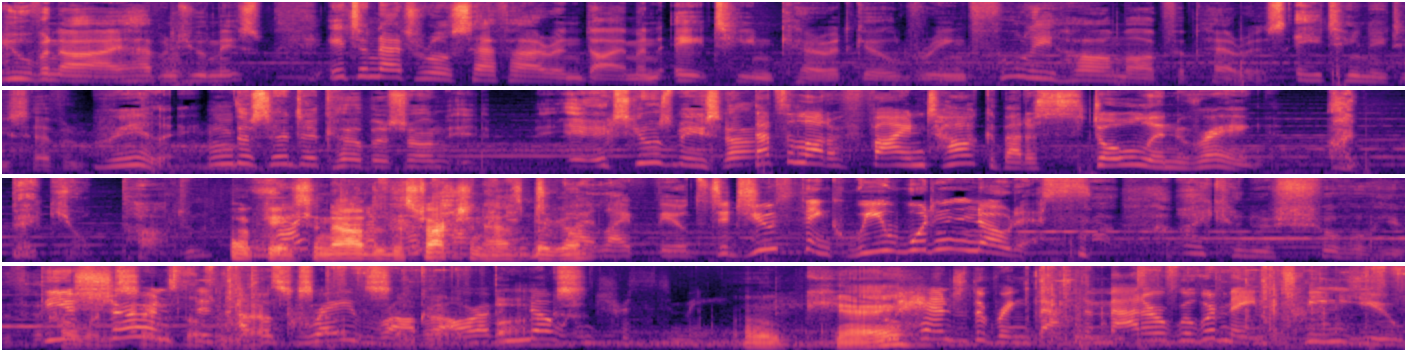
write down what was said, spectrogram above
You've an eye, haven't you, miss? It's a natural sapphire and diamond, 18 karat gold ring, fully hallmark for Paris, 1887. Really? The center Cabochon. Excuse me, sir. That's a lot of fine talk about a stolen ring. I beg your pardon? Okay, so now the distraction has begun. Twilight Fields. Did you think we wouldn't notice? I can assure you that the assurances of a grave robber are of no interest to me. Okay. Hand the ring back. The matter will remain between you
